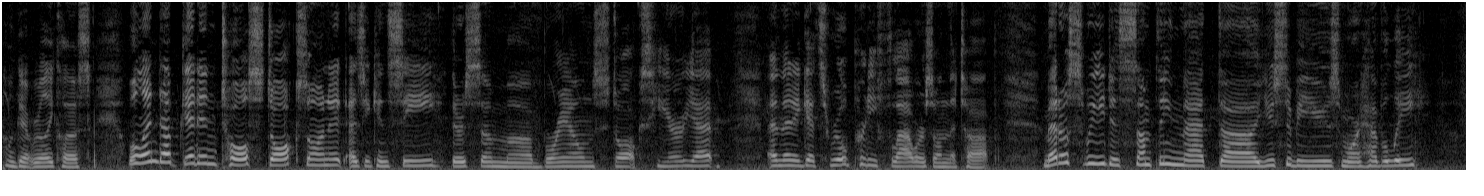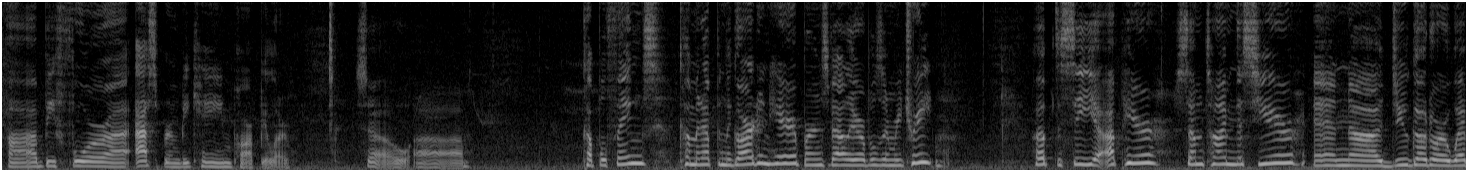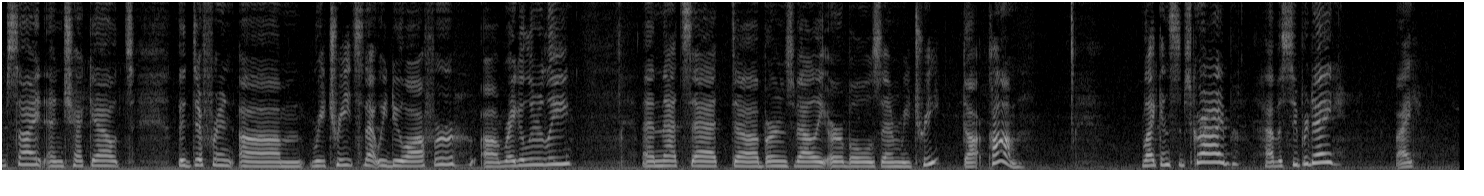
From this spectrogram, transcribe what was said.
We'll get really close. We'll end up getting tall stalks on it. As you can see, there's some uh, brown stalks here yet. And then it gets real pretty flowers on the top. Meadowsweet is something that uh, used to be used more heavily uh, before uh, aspirin became popular. So, a uh, couple things coming up in the garden here, Burns Valley Herbals and Retreat. Hope to see you up here sometime this year and uh, do go to our website and check out the different um, retreats that we do offer uh, regularly and that's at uh, Burns Valley Herbals and Retreat.com. Like and subscribe. Have a super day. Bye.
